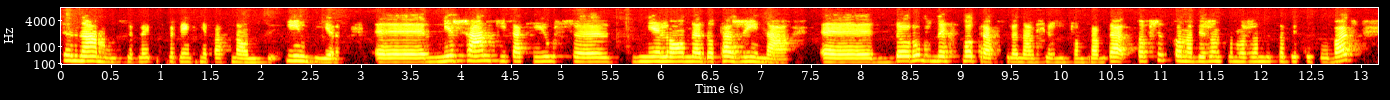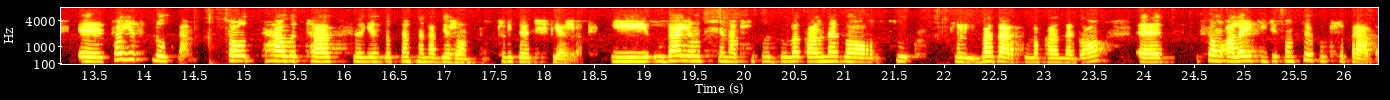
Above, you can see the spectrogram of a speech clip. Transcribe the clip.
cynamon przepię- przepięknie pachnący, imbir, e, mieszanki takie już e, zmielone do e, do różnych potraw, które nam się życzą, prawda? To wszystko na bieżąco możemy sobie kupować. E, Co jest plusem? To cały czas jest dostępne na bieżąco, czyli to jest świeże. I udając się na przykład do lokalnego suk, czyli bazarku lokalnego, e, są alejki, gdzie są tylko przyprawy,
